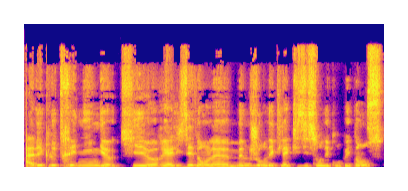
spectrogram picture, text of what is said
avec le training qui est réalisé dans la même journée que l'acquisition des compétences.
